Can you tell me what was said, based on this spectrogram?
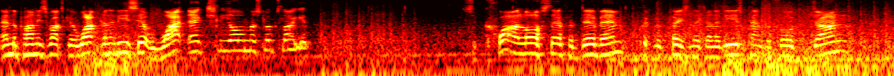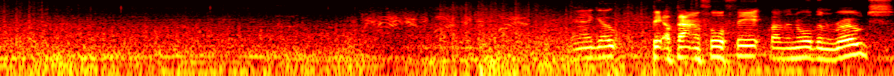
And the Pioneer's about to go whack. Going to lose here. Whack actually almost looks like it. So quite a loss there for Dev M. Quick replacing the Grenadiers. Panther 4 done. There you go. Bit of back and forth there by the northern roads.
